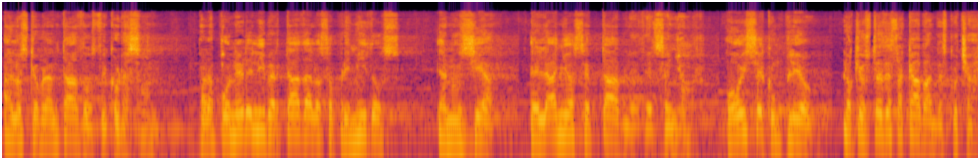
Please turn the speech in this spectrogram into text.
a los quebrantados de corazón, para poner en libertad a los oprimidos y anunciar el año aceptable del Señor. Hoy se cumplió lo que ustedes acaban de escuchar.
